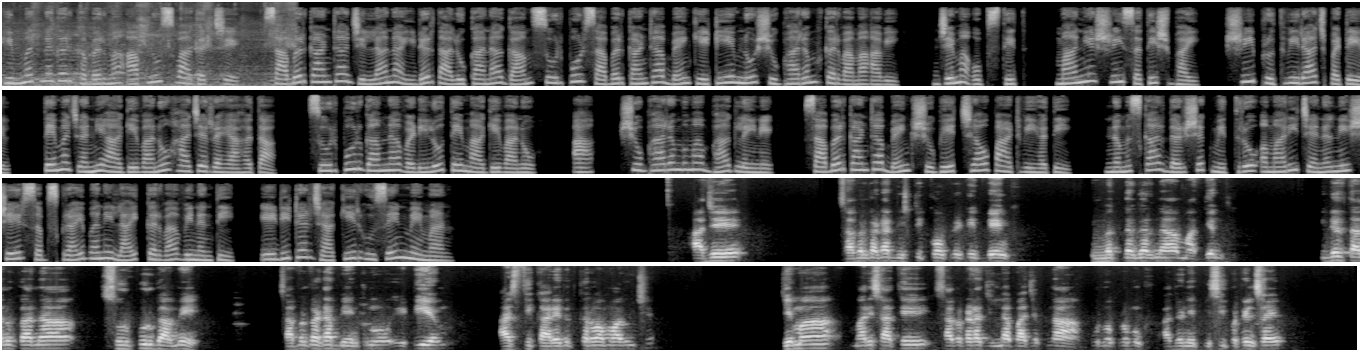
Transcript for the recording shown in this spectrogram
હિંમતનગર ખબરમાં આપનું સ્વાગત છે. સાબરકાંઠા જિલ્લાના ઈડર તાલુકાના ગામ સુરપુર સાબરકાંઠા બેંક એટીએમનો શુભારંભ કરવામાં આવી, જેમાં ઉપસ્થિત માન્ય શ્રી સતીશભાઈ, શ્રી પૃથ્વીરાજ પટેલ તેમજ અન્ય આગેવાનો હાજર રહ્યા હતા. સુરપુર ગામના વડીલો તેમ આગેવાનો આ શુભારંભમાં ભાગ લઈને સાબરકાંઠા બેંક શુભેચ્છાઓ પાઠવી હતી. નમસ્કાર દર્શક મિત્રો, અમારી ચેનલને શેર, સબસ્ક્રાઇબ અને લાઇક કરવા વિનંતી એડિટર જાકીર હુસેન મેમણ આજે સાબરકાંઠા ડિસ્ટ્રિક્ટ કોઓપરેટિવ બેંક હિંમતનગરના માધ્યમથી ઈડર તાલુકાના સુરપુર ગામે સાબરકાંઠા બેંકનું એટીએમ આજથી કાર્યરત કરવામાં આવ્યું છે. જેમાં મારી સાથે સાબરકાંઠા જિલ્લા ભાજપના પૂર્વ પ્રમુખ આદરણીય પીસી પટેલ સાહેબ,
